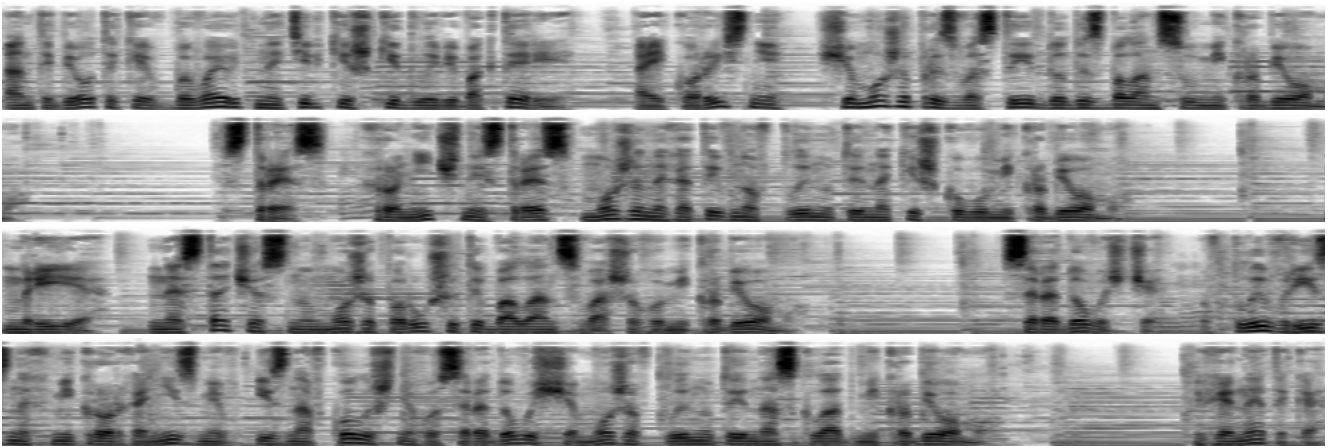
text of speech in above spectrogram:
Антибіотики вбивають не тільки шкідливі бактерії, а й корисні, що може призвести до дисбалансу мікробіому. Стрес, хронічний стрес може негативно вплинути на кишкову мікробіому. Мрія, нестача сну може порушити баланс вашого мікробіому. Середовище, вплив різних мікроорганізмів із навколишнього середовища може вплинути на склад мікробіому. Генетика,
